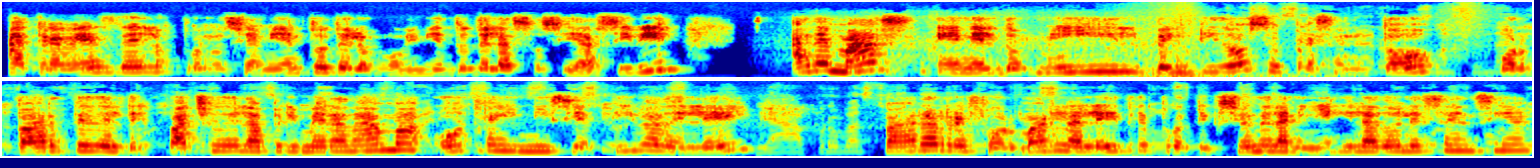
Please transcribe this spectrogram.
a través de los pronunciamientos de los movimientos de la sociedad civil Además, en el 2022 se presentó por parte del despacho de la primera dama otra iniciativa de ley para reformar la ley de protección de la niñez y la adolescencia,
